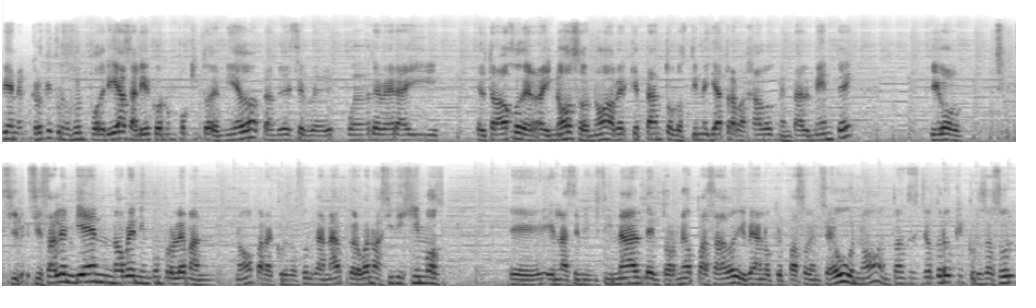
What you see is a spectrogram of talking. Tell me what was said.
bien, creo que Cruz Azul podría salir con un poquito de miedo. También se puede ver ahí el trabajo de Reynoso, ¿no? A ver qué tanto los tiene ya trabajados mentalmente digo, si, salen bien, no ve ningún problema, ¿no? Para Cruz Azul ganar, pero bueno, así dijimos eh, en la semifinal del torneo pasado y vean lo que pasó en CU, ¿no? Entonces yo creo que Cruz Azul,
